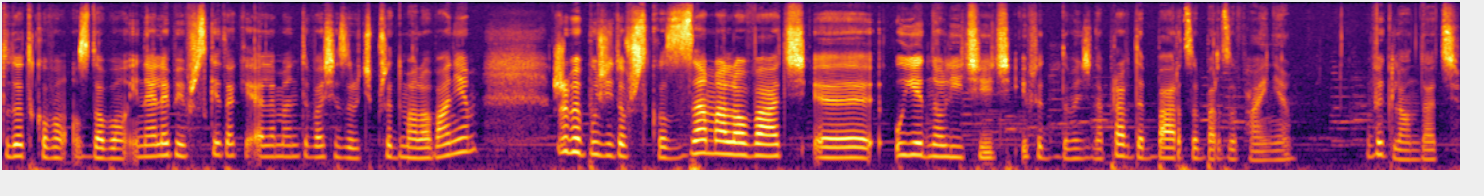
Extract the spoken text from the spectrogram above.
dodatkową ozdobą i najlepiej wszystkie takie elementy właśnie zrobić przed malowaniem, żeby później to wszystko zamalować, y, ujednolicić i wtedy to będzie naprawdę bardzo, bardzo fajnie wyglądać.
